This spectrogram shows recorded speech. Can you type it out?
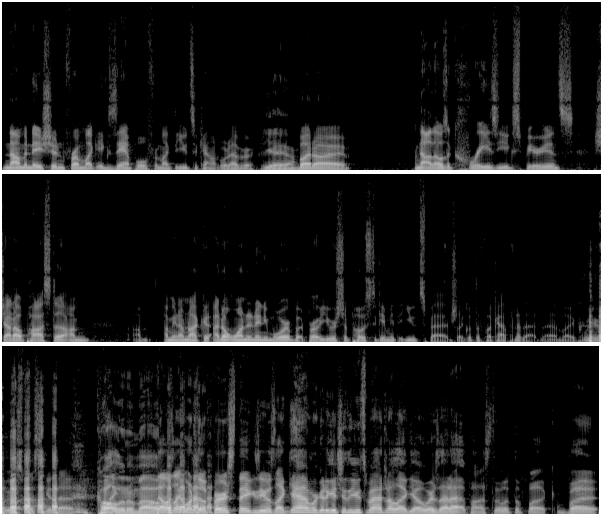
nomination from like example from like the y00ts account, whatever. Yeah, yeah. But uh, nah, that was a crazy experience. Shout out Pasta. I'm, I'm I mean, I'm not good. I don't want it anymore. But bro, you were supposed to give me the y00ts badge. Like, what the fuck happened to that, man? Like, we, we were supposed to get that. Calling him out. That was like one of the first things he was like, "Yeah, we're gonna get you the y00ts badge." I'm like, "Yo, where's that at, Pasta? What the fuck?" But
